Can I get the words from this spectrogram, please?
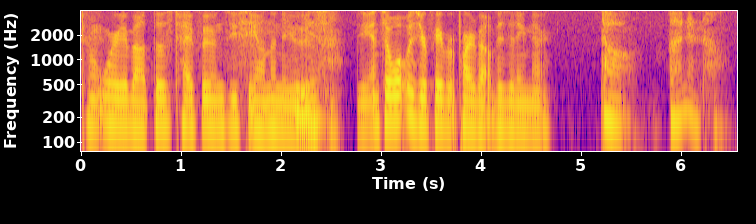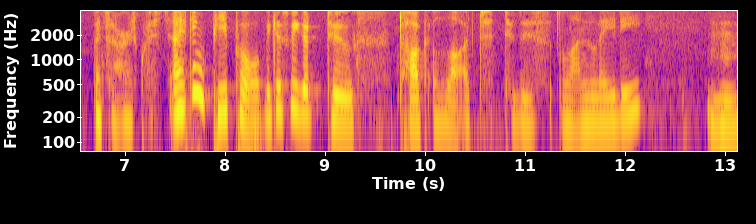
don't worry about those typhoons you see on the news. And so, what was your favorite part about visiting there? Oh, I don't know. It's a hard question. I think people, because we got to talk a lot to this landlady, hmm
